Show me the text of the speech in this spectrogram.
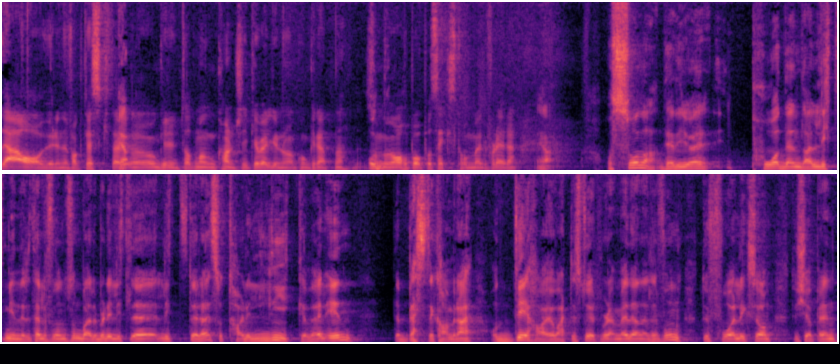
Det er avgjørende, faktisk. Det er ja. grunnen til at man kanskje ikke velger noen av konkurrentene. Som nå har opp på seks tommer flere. Ja. Og så, da, det de gjør på den da litt mindre telefonen som bare blir litt, litt større, så tar de likevel inn det beste kameraet. Og det har jo vært det store problemet med denne telefonen. Du får liksom, du kjøper en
